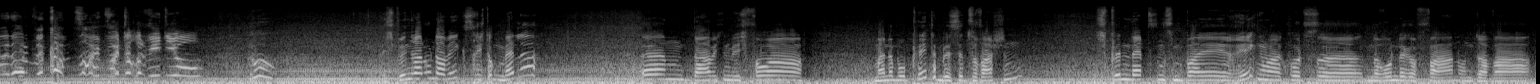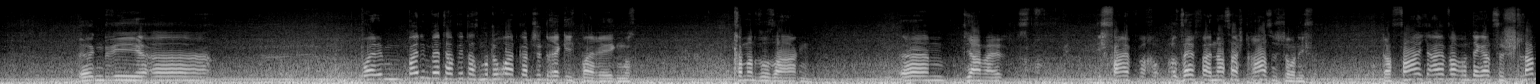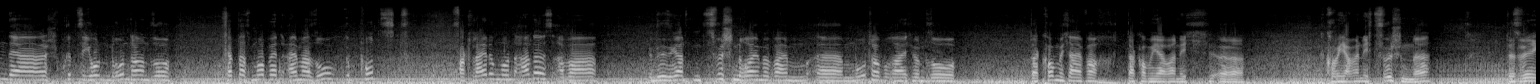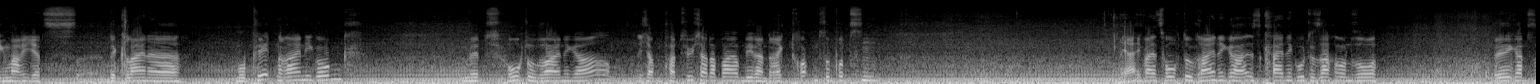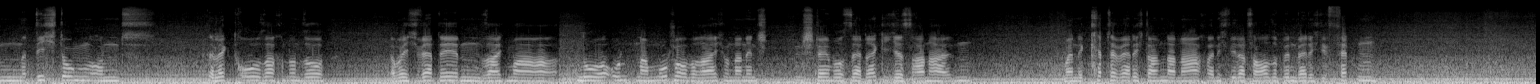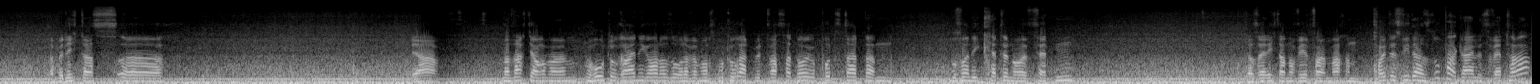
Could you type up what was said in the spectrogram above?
Leute und willkommen zu einem weiteren Video. Ich bin gerade unterwegs Richtung Melle. Ähm, da habe ich nämlich vor, meine Moped ein bisschen zu waschen. Ich bin letztens bei Regen mal kurz äh, eine Runde gefahren und da war irgendwie äh, bei, dem, bei dem Wetter wird das Motorrad ganz schön dreckig bei Regen, kann man so sagen. Ähm, ja, weil ich fahre einfach, selbst bei nasser Straße schon, ich, da fahre ich einfach und der ganze Schlamm, der spritzt sich unten drunter und so. Ich habe das Moped einmal so geputzt, Verkleidung und alles, aber in diese ganzen Zwischenräume beim äh, Motorbereich und so, da komme ich einfach, da komme ich aber nicht, äh, komme ich aber nicht zwischen, ne? Deswegen mache ich jetzt eine kleine Mopedenreinigung mit Hochdruckreiniger. Ich habe ein paar Tücher dabei, um die dann direkt trocken zu putzen. Ja, ich weiß, Hochdruckreiniger ist keine gute Sache und so. Die ganzen Dichtungen und Elektrosachen und so. Aber ich werde den, sag ich mal, nur unten am Motorbereich und an den Stellen, wo es sehr dreckig ist, ranhalten. Meine Kette werde ich dann danach, wenn ich wieder zu Hause bin, werde ich die fetten. Damit ich das, äh, ja, man sagt ja auch immer, mit einem Hochdruckreiniger oder so, oder wenn man das Motorrad mit Wasser doll geputzt hat, dann muss man die Kette neu fetten. Das werde ich dann auf jeden Fall machen. Heute ist wieder super geiles Wetter.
